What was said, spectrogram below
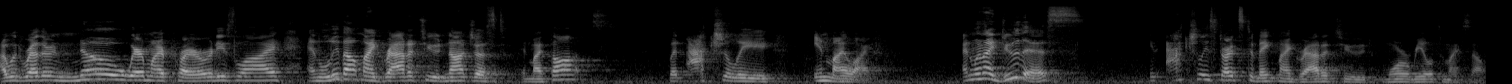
I would rather know where my priorities lie and live out my gratitude not just in my thoughts, but actually in my life. And when I do this, it actually starts to make my gratitude more real to myself,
